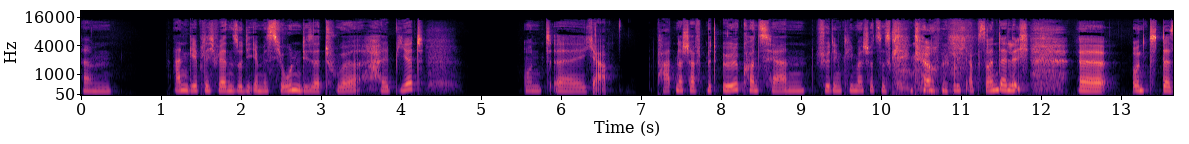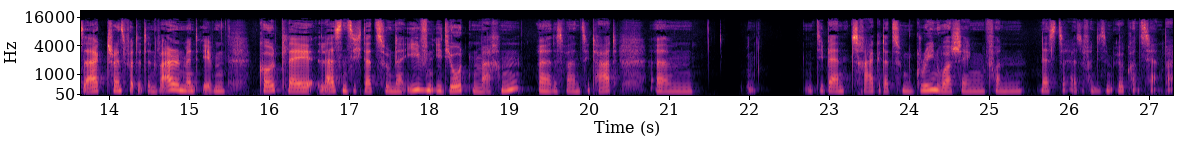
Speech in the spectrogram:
Ähm, angeblich werden so die Emissionen dieser Tour halbiert. Und äh, ja, Partnerschaft mit Ölkonzernen für den Klimaschutz. Das klingt ja auch wirklich absonderlich. Äh, und da sagt Transported Environment eben, Coldplay lassen sich dazu naiven Idioten machen. Äh, das war ein Zitat. Ähm, die Band trage dazu Greenwashing von Neste, also von diesem Ölkonzern bei.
